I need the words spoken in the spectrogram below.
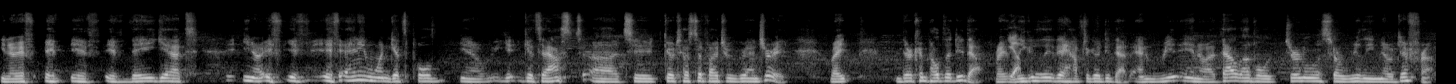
You know, if if if if they get, you know, if if if anyone gets pulled, you know, gets asked uh, to go testify to a grand jury, right? They're compelled to do that, right? Yep. Legally, they have to go do that, and re- you know, at that level, journalists are really no different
